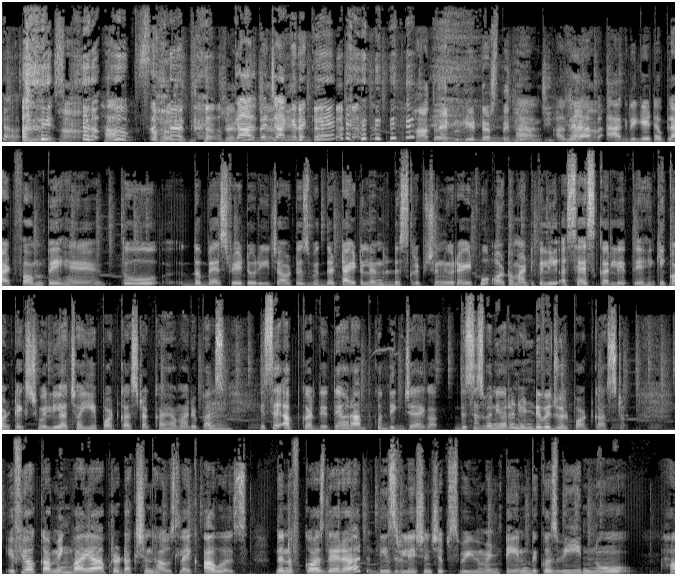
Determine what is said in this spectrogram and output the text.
uh, हाँ, गाल बचा के रखे। हाँ तो एग्रीगेटर्स पे थे हाँ, हम जी। अगर आप एग्रीगेटर प्लेटफॉर्म पे हैं तो the best way to reach out is with the title and the description you write वो ऑटोमेटिकली असेस कर लेते हैं कि कॉन्टेक्चुअली अच्छा ये पॉडकास्ट रखा है हमारे पास इसे अप कर देते हैं और आपको दिख जाएगा। This is one your an individual podcaster if you are coming via production house like ours then of course there are these relationships we maintain because we know how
